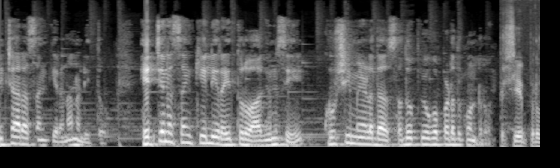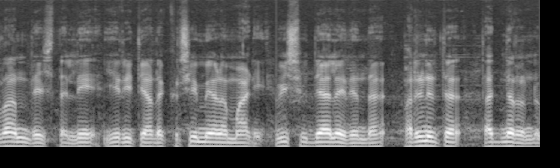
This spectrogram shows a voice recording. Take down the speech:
ವಿಚಾರ ಸಂಕಿರಣ ನಡೆಯಿತು ಹೆಚ್ಚಿನ ಸಂಖ್ಯೆಯಲ್ಲಿ ರೈತರು ಆಗಮಿಸಿ ಕೃಷಿ ಮೇಳದ ಸದುಪಯೋಗ ಪಡೆದುಕೊಂಡರು. ಕೃಷಿ ಪ್ರಧಾನ ದೇಶದಲ್ಲಿ ಈ ರೀತಿಯಾದ ಕೃಷಿ ಮೇಳ ಮಾಡಿ ವಿಶ್ವವಿದ್ಯಾಲಯದಿಂದ ಪರಿಣಿತ ತಜ್ಞರನ್ನು,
